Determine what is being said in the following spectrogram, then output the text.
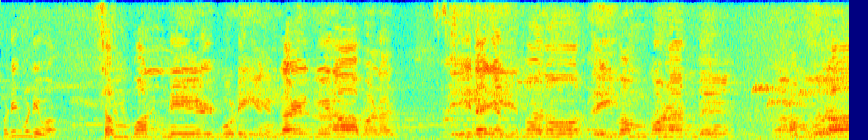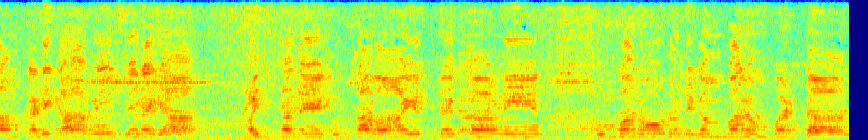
படிக்க முடியுமா? நீள் புடிங்கள் எங்கள் இராவணன் சீதை என்பதோர் தெய்வம் கொணர்ந்து. பம்புலாம் கடிகாவில் சிறையா. வைத்ததே குற்றமாயிற்று காணேன் கும்பனோடு நிகம்பனும் பட்டான்.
